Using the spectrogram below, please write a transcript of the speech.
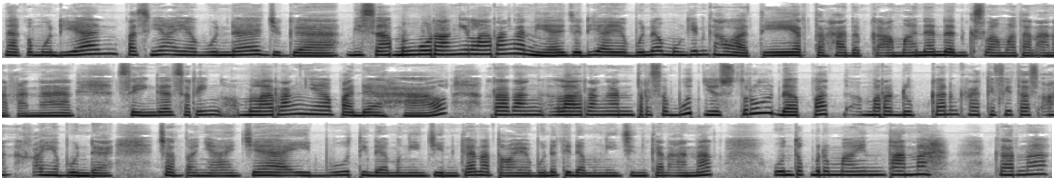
Nah, kemudian pastinya ayah bunda juga bisa mengurangi larangan ya. Jadi ayah bunda mungkin khawatir terhadap keamanan dan keselamatan anak-anak sehingga sering melarangnya padahal larang larangan tersebut justru dapat meredupkan kreativitas anak ayah bunda. Contohnya aja ibu tidak mengizinkan atau ayah bunda tidak mengizinkan anak untuk bermain tanah karena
